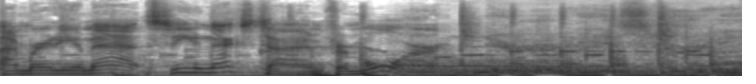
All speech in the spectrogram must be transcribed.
I'm Radio Matt. See you next time for more Nerd history.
